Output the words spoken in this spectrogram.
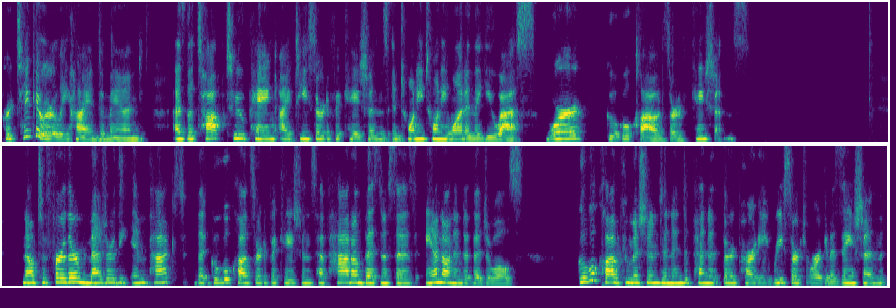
particularly high in demand as the top two paying IT certifications in 2021 in the US were Google Cloud certifications. Now, to further measure the impact that Google Cloud certifications have had on businesses and on individuals, Google Cloud commissioned an independent third party research organization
